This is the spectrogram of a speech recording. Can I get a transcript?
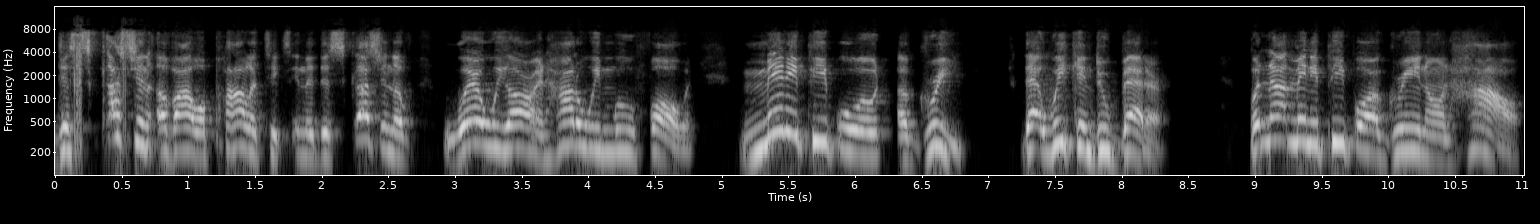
discussion of our politics in the discussion of where we are and how do we move forward. Many people would agree that we can do better, but not many people are agreeing on how.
